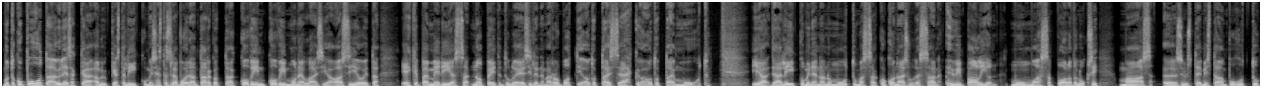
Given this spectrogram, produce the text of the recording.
Mutta kun puhutaan yleensäkään älykkäästä liikkumisesta, sillä voidaan tarkoittaa kovin, kovin monenlaisia asioita. Ehkäpä mediassa nopeiten tulee esille nämä robottiautot tai sähköautot tai muut. Ja tämä liikkuminen on muuttumassa kokonaisuudessaan hyvin paljon, muun muassa palveluksi. MAAS-systeemistä on puhuttu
